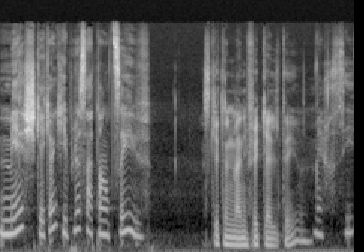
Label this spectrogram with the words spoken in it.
Mais je suis quelqu'un qui est plus attentive. Ce qui est une magnifique qualité. là. Merci.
